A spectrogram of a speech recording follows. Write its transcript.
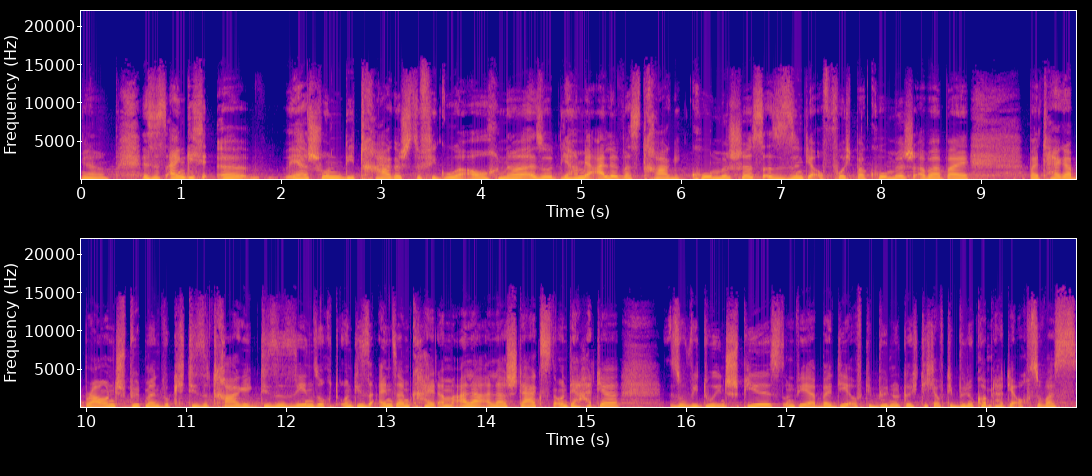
Ja, es ist eigentlich äh, ja schon die tragischste Figur auch, ne? Also die haben ja alle was tragikomisches, also sie sind ja auch furchtbar komisch, aber bei bei Tiger Brown spürt man wirklich diese Tragik, diese Sehnsucht und diese Einsamkeit am aller allerstärksten und der hat ja so wie du ihn spielst und wie er bei dir auf die Bühne durch dich auf die Bühne kommt, hat ja auch sowas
